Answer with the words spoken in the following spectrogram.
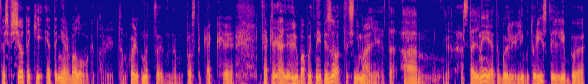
То есть все-таки это не рыболовы, которые там ходят. Мы просто как, э, как любопытный эпизод снимали это. А остальные это были либо туристы, либо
